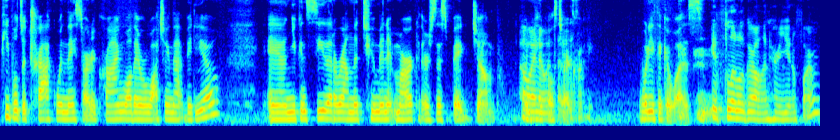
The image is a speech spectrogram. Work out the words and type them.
people to track when they started crying while they were watching that video. And you can see that around the two minute mark, there's this big jump Oh, when I know people what that start is. crying. What do you think it was? It's the little girl in her uniform.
